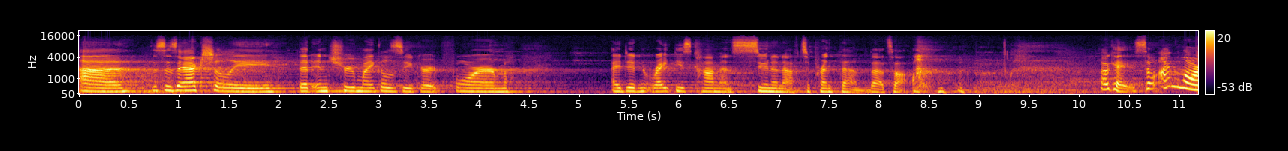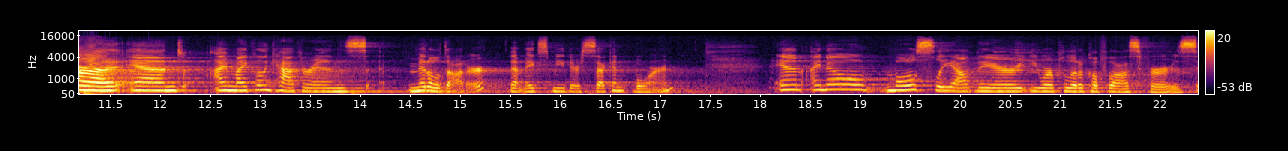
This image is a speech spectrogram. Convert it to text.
Uh, this is actually that in true Michael Zuckert form, I didn't write these comments soon enough to print them, that's all. Okay, so I'm Laura, and I'm Michael and Catherine's middle daughter. That makes me their second born. And I know mostly out there you are political philosophers,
